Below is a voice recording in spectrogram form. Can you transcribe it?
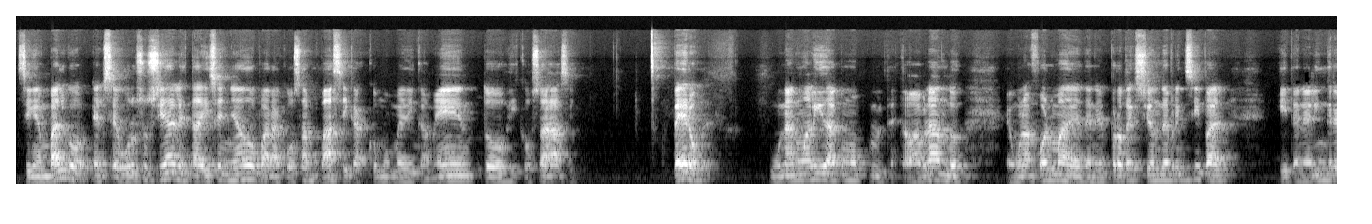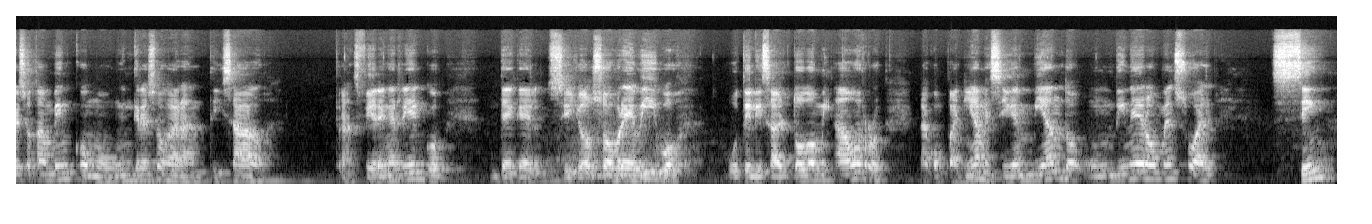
Sin embargo, el Seguro Social está diseñado para cosas básicas como medicamentos y cosas así. Pero una anualidad, como te estaba hablando, es una forma de tener protección de principal y tener ingreso también como un ingreso garantizado. Transfieren el riesgo de que si yo sobrevivo, utilizar todos mis ahorros, la compañía me sigue enviando un dinero mensual sin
